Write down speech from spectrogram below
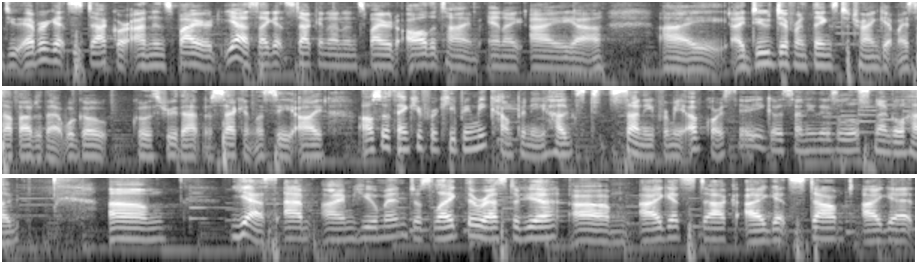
do you ever get stuck or uninspired? Yes, I get stuck and uninspired all the time. And I, I, uh, I, I do different things to try and get myself out of that. We'll go, go through that in a second. Let's see. I also thank you for keeping me company. Hugs Sunny for me. Of course, there you go, Sunny. There's a little snuggle hug. Um, yes, I'm, I'm human, just like the rest of you. Um, I get stuck, I get stumped, I get,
